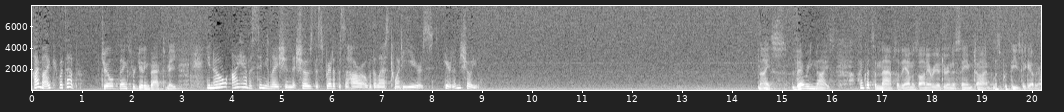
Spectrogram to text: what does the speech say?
Hi, Mike. What's up? Jill, thanks for getting back to me. You know, I have a simulation that shows the spread of the Sahara over the last 20 years. Here, let me show you. Nice. Very nice. I've got some maps of the Amazon area during the same time. Let's put these together.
